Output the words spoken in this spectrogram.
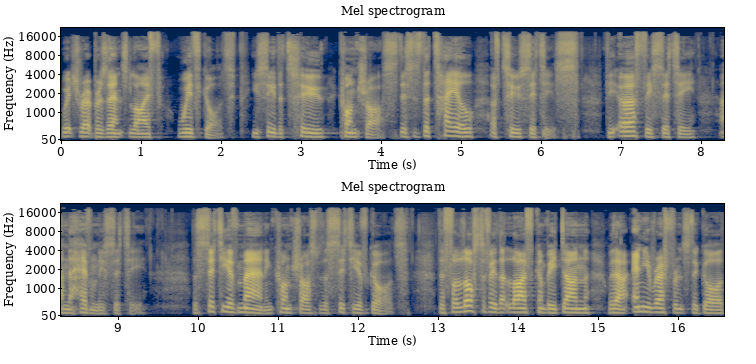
which represents life with God. You see the two contrasts. This is the tale of two cities the earthly city and the heavenly city. The city of man in contrast with the city of God. The philosophy that life can be done without any reference to God,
